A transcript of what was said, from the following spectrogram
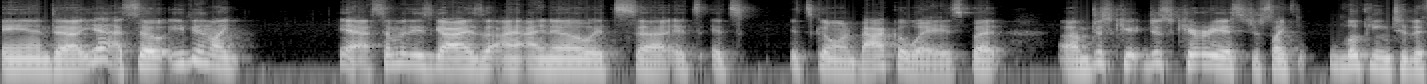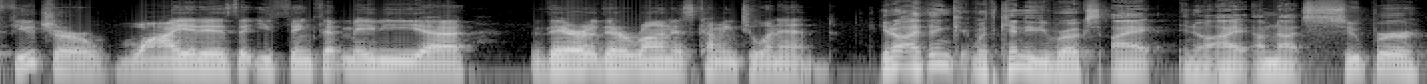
and uh, yeah, so even like yeah, some of these guys I, I know it's uh, it's it's it's going back a ways, but um, just cu- just curious, just like looking to the future, why it is that you think that maybe uh, their their run is coming to an end. You know, I think with Kennedy Brooks, I you know I I'm not super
